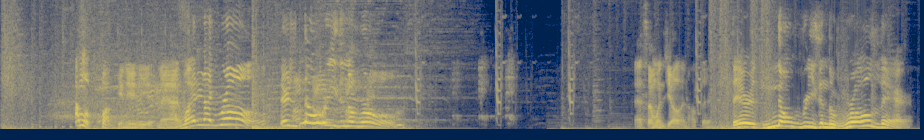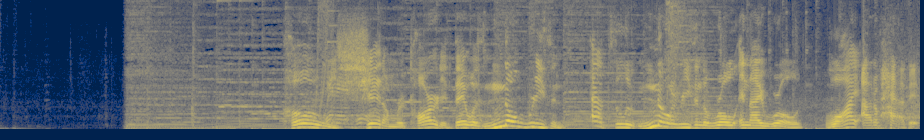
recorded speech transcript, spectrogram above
I'm a fucking idiot, man. Why did I roll? There's no reason to roll. Yeah, someone's yelling out there. There is no reason to roll there. Holy shit, I'm retarded. There was no reason, absolute no reason to roll, and I rolled. Why? Out of habit.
